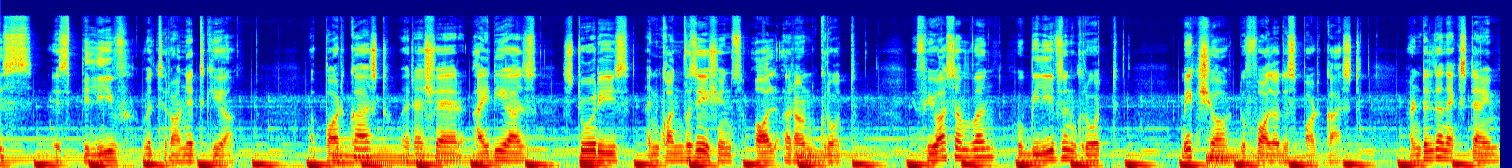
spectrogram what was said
This is Believe with Ronit Kia, a podcast where I share ideas, stories, and conversations all around growth. If you are someone who believes in growth, make sure to follow this podcast. Until the next time,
